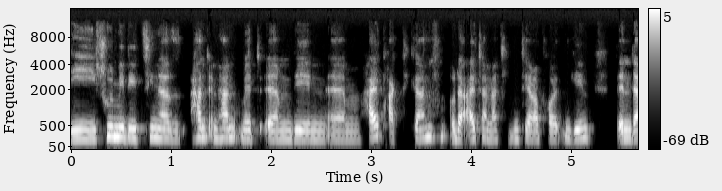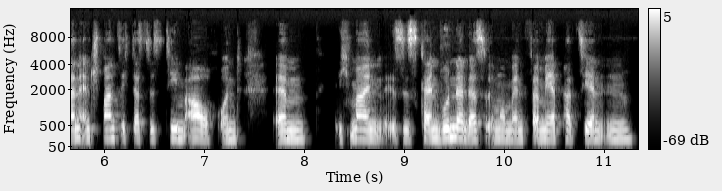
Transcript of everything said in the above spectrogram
die Schulmediziner Hand in Hand mit ähm, den ähm, Heilpraktikern oder alternativen Therapeuten gehen, denn dann entspannt sich das System auch. Und ähm, ich meine, es ist kein Wunder, dass im Moment vermehrt Patienten,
